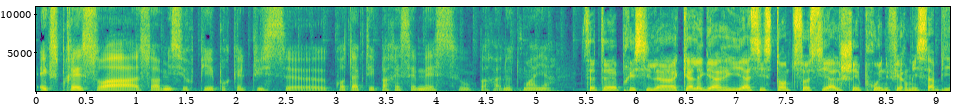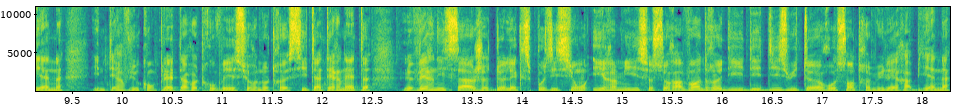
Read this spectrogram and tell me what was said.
exprès soit, soit mis sur pied pour qu'elle puisse euh, contacter par SMS ou par un autre moyen. C'était Priscilla Calegari, assistante sociale chez Pro Infirmis à Bienne. Interview complète à retrouver sur notre site internet. Le vernissage de l'exposition IRMI ce sera vendredi dès 18h au centre Muller à Bienne.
